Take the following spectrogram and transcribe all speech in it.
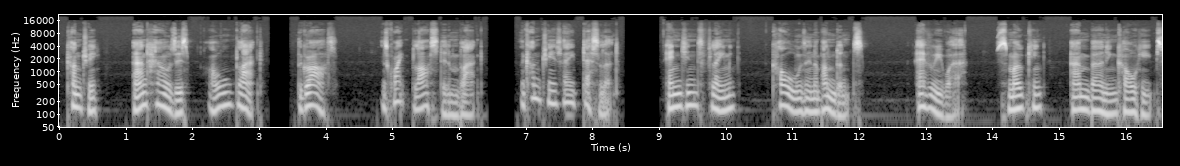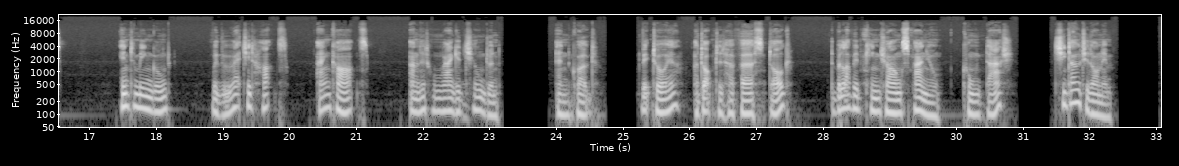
country, and houses are all black. The grass is quite blasted and black. The country is very desolate. Engines flaming, coals in abundance. Everywhere, smoking and burning coal heaps, intermingled with wretched huts and carts and little ragged children. Victoria adopted her first dog, the beloved King Charles Spaniel called Dash. She doted on him,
